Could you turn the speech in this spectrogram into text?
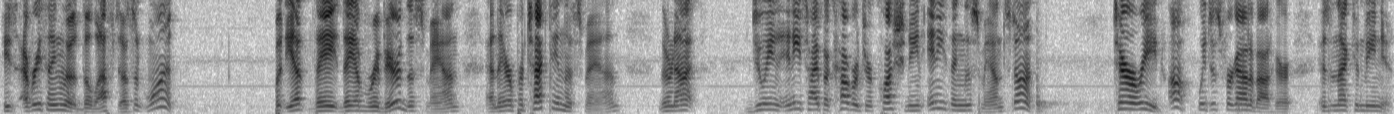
He's everything that the left doesn't want. But yet they, they have revered this man and they are protecting this man. They're not doing any type of coverage or questioning anything this man's done. Tara Reade, oh, we just forgot about her. Isn't that convenient?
